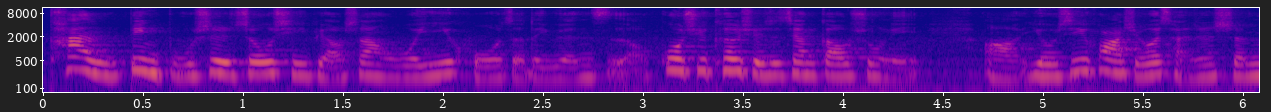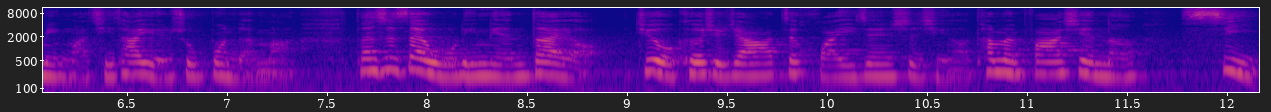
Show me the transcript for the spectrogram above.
碳并不是周期表上唯一活着的原子哦。过去科学是这样告诉你啊，有机化学会产生生命嘛，其他元素不能嘛。但是在五零年代哦，就有科学家在怀疑这件事情啊，他们发现呢，，C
